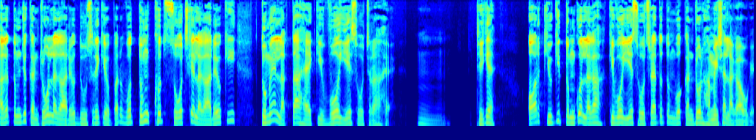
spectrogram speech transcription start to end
अगर तुम जो कंट्रोल लगा रहे हो दूसरे के ऊपर वो तुम खुद सोच के लगा रहे हो कि तुम्हें लगता है कि वो ये सोच रहा है। hmm. ठीक है? और क्योंकि तुमको लगा कि वो ये सोच रहा है तो तुम वो कंट्रोल हमेशा लगाओगे।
